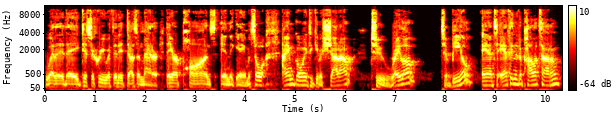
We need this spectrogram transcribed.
whether they disagree with it, it doesn't matter. They are pawns in the game. And so I am going to give a shout out to Raylo, to Beal, and to Anthony Napolitano.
